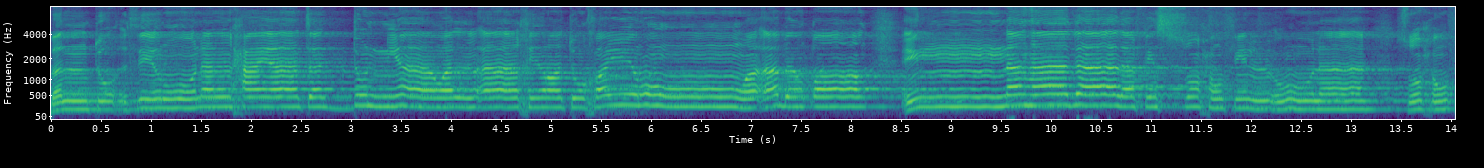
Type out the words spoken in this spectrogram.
بل تؤثرون الحياة الدنيا والآخرة خير وأبقى. إن هذا لفي الصحف الأولى صحف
